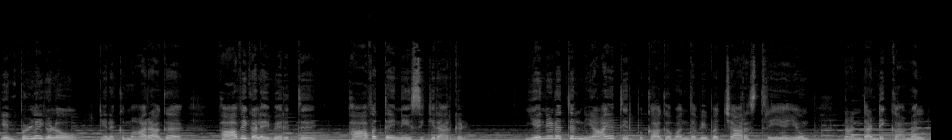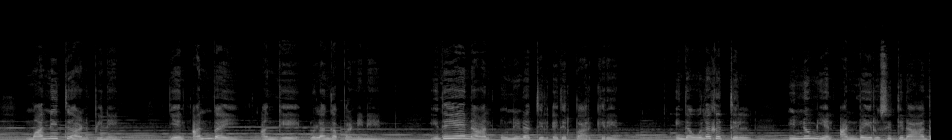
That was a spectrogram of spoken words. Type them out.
என் பிள்ளைகளோ எனக்கு மாறாக பாவிகளை வெறுத்து பாவத்தை நேசிக்கிறார்கள். என்னிடத்தில் நியாய தீர்ப்புக்காக வந்த விபச்சார ஸ்திரீயையும் நான் தண்டிக்காமல் மன்னித்து அனுப்பினேன். என் அன்பை அங்கே விளங்க பண்ணினேன். இதையே நான் உன்னிடத்தில் எதிர்பார்க்கிறேன். இந்த உலகத்தில் இன்னும் என் அன்பை ருசித்திடாத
